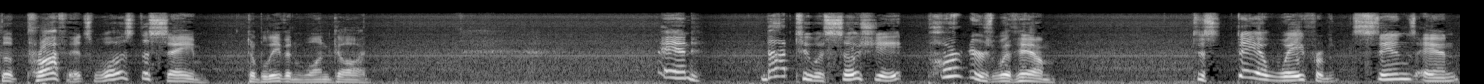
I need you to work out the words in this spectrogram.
the prophets was the same to believe in one God. and not to associate partners with him, to stay away from sins and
